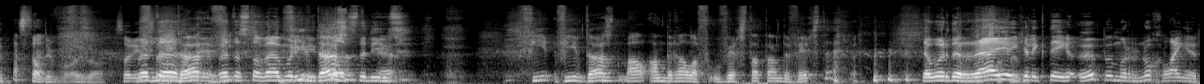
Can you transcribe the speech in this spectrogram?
Stel je voor zo. Sorry. Met, uh, nee, dat staan wij maar in het laatste nieuws. Ja. 4000 maal anderhalf. Hoe ver staat dan de verste? Dat worden rijen gelijk tegen Eupen, maar nog langer.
